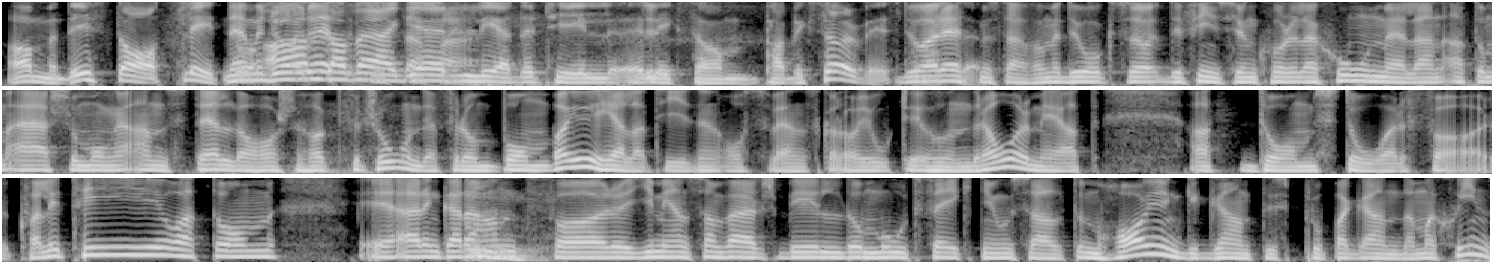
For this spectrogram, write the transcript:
ja men det är statligt Nej, och du alla rätt, vägar Mustafa. leder till eh, liksom public service. Du har rätt sätt. Mustafa, men du också, det finns ju en korrelation mellan att de är så många anställda och har så högt förtroende, för de bombar ju hela tiden oss svenskar och har gjort det i hundra år med att, att de står för kvalitet och att de eh, är en garant för gemensam världsbild och mot fake news och allt. De har ju en gigantisk propagandamaskin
